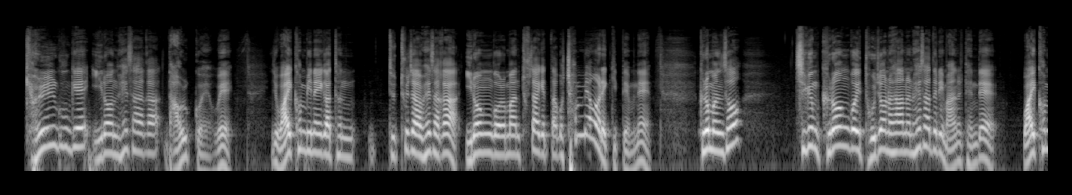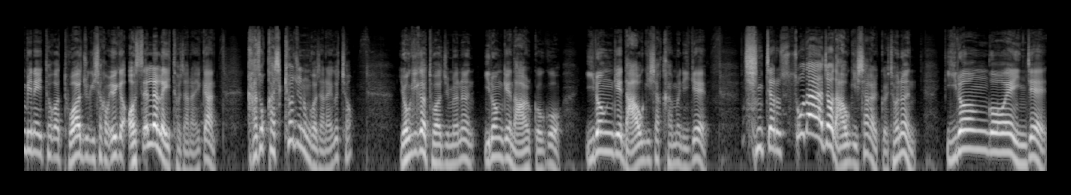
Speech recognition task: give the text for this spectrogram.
결국에 이런 회사가 나올 거예요. 왜? 이제 Y 컴비네이 같은 투- 투자 회사가 이런 걸만 투자하겠다고 천명을 했기 때문에 그러면서 지금 그런 거에 도전을 하는 회사들이 많을 텐데 Y 컴비네이터가 도와주기 시작하면 여기가 어셀러레이터잖아요. 그러니까 가속화 시켜주는 거잖아요. 그렇죠? 여기가 도와주면은 이런 게 나올 거고 이런 게 나오기 시작하면 이게 진짜로 쏟아져 나오기 시작할 거예요. 저는 이런 거에 이제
